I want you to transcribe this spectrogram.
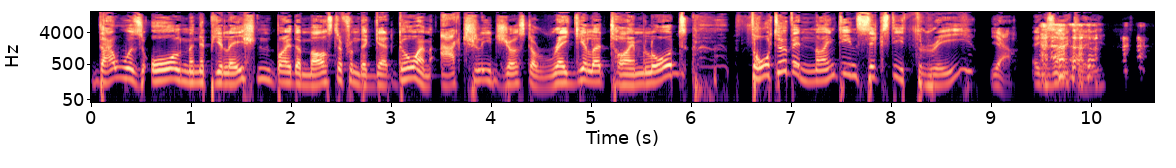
That was all manipulation by the master from the get go. I'm actually just a regular Time Lord? Thought of in 1963? Yeah, exactly.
